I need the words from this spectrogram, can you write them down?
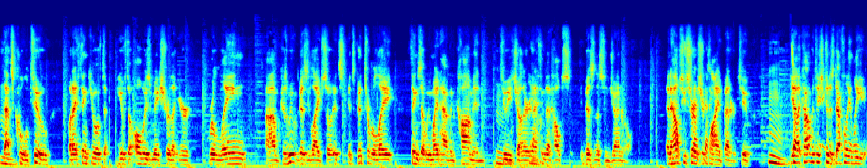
Hmm. that's cool too. But I think you have to you have to always make sure that you're relaying because we have a busy life, so it's it's good to relay things that we might have in common Hmm. to each other, and I think that helps business in general, and it helps you service your client better too. Hmm. Yeah, the competition is definitely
